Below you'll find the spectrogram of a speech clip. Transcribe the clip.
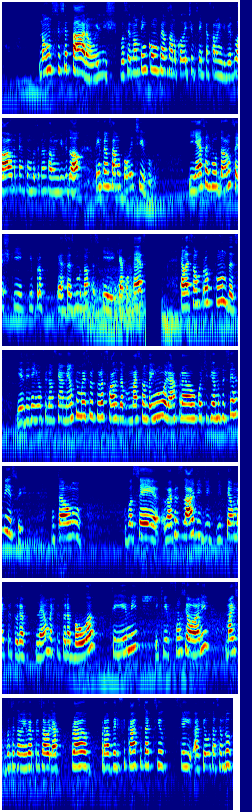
não se separam. Eles, você não tem como pensar no coletivo sem pensar no individual, não tem como você pensar no individual sem pensar no coletivo. E essas mudanças que, que essas mudanças que, que acontecem, elas são profundas e exigem um financiamento e uma estrutura sólida, mas também um olhar para o cotidiano dos serviços. Então, você vai precisar de, de, de ter uma estrutura, né, uma estrutura boa, firme e que funcione, mas você também vai precisar olhar para verificar se, tá, se, se aquilo está sendo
